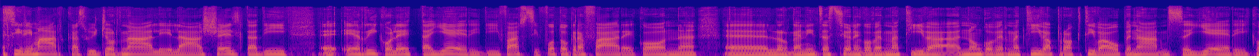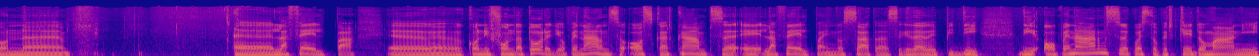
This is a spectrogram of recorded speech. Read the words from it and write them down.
si rimarca sui giornali la scelta di eh, Enrico Letta ieri di farsi fotografare con eh, l'organizzazione governativa, non governativa proattiva Open Arms ieri con eh, eh, la felpa eh, con il fondatore di Open Arms, Oscar Camps, e la felpa indossata dal segretario del PD di Open Arms. Questo perché domani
